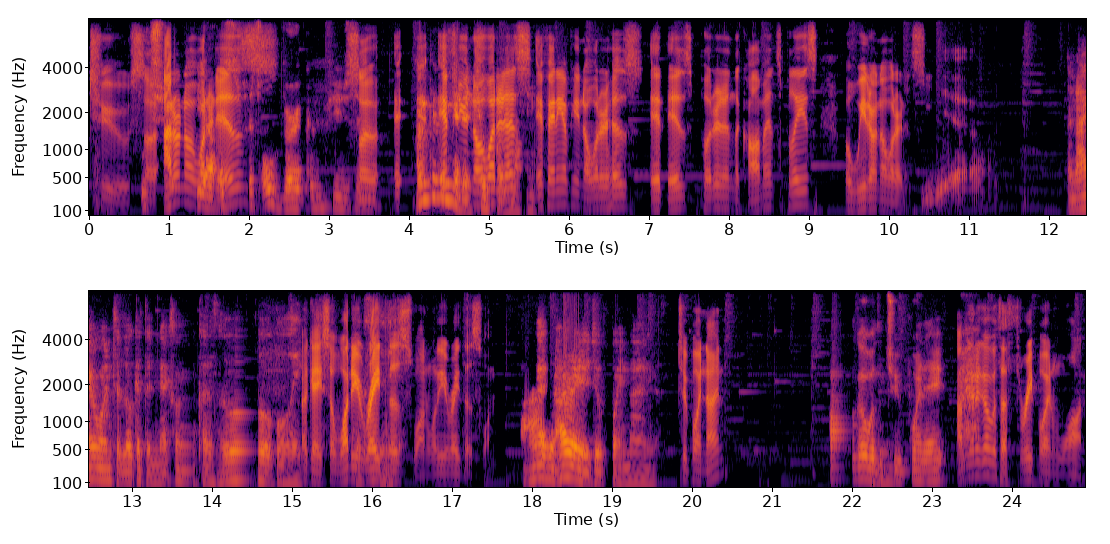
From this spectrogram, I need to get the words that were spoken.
too. So Which- I don't know what yeah, it it's- It's all very confusing. So i- I'm i- giving if you know what it is, 2.9. if any of you know what it is, it is. Put it in the comments, please. But we don't know what it is. yeah, And I want to look at the next one because oh, oh boy, Okay, so what do you Let's rate see. this one? What do you rate this one? I I rate it two point nine. Two point nine. I'll go with a Hmm. two point eight. I'm gonna go with a three point one,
